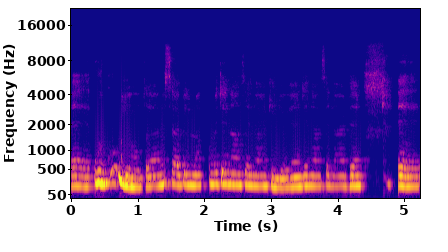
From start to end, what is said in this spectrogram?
e, uygun bir yolda. Yani mesela benim aklıma cenazeler geliyor. Yani cenazelerde e,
